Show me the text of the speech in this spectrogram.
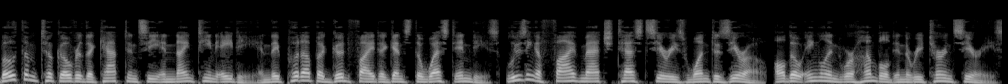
Botham took over the captaincy in 1980 and they put up a good fight against the West Indies, losing a five-match test series 1–0, although England were humbled in the return series.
